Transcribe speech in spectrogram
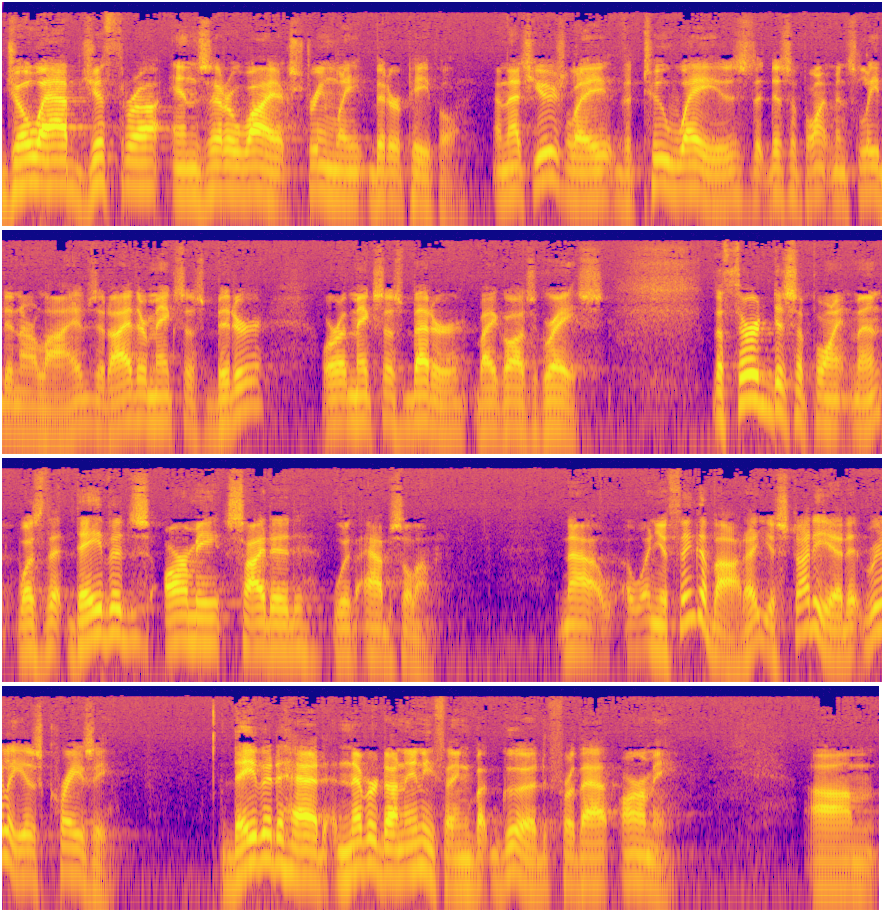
Joab, Jithra, and Zeruiah extremely bitter people. And that's usually the two ways that disappointments lead in our lives. It either makes us bitter or it makes us better by God's grace. The third disappointment was that David's army sided with Absalom. Now, when you think about it, you study it, it really is crazy. David had never done anything but good for that army. Um,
